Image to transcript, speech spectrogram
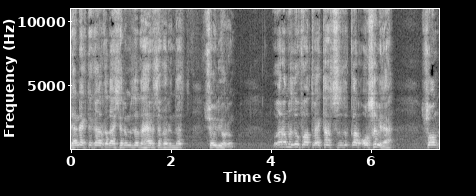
Dernekteki arkadaşlarımıza da her seferinde söylüyorum. Aramızda ufak tefek tatsızlıklar olsa bile son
